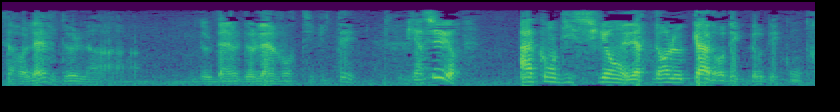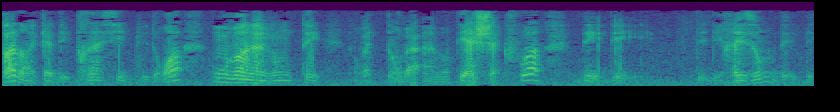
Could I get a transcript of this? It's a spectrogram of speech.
ça relève de l'inventivité. Bien sûr, à condition. C'est-à-dire que dans le cadre des, contrats, dans le cadre des principes du droit, on va inventer, on va, inventer à chaque fois des, raisons, des,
